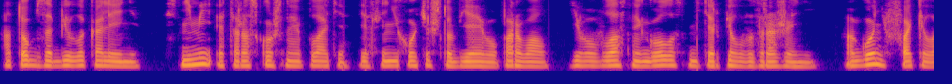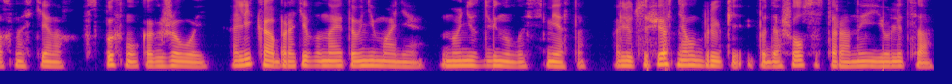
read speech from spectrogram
а топ забила колени. «Сними это роскошное платье, если не хочешь, чтобы я его порвал». Его властный голос не терпел возражений. Огонь в факелах на стенах вспыхнул как живой. Алика обратила на это внимание, но не сдвинулась с места. Люцифер снял брюки и подошел со стороны ее лица.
